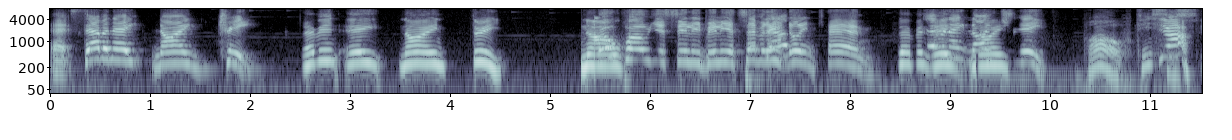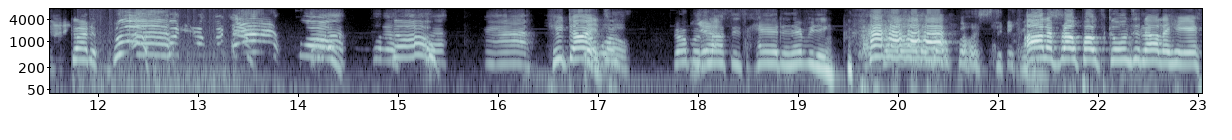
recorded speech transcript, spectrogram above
Uh, seven, eight, nine, three. Seven, eight, nine, three. No. Ropo, you silly Billy. It's seven, Yeah. eight, nine, ten. Seven, Seven, eight, eight, nine, nine. three. Whoa, this Yeah. is... Got it. Ah! Watch out, watch out. Whoa. No. Ah, Who died? Ropo. Robert Yeah. lost his head and everything. All of Ropo's. All of Ropo's guns and all of here.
